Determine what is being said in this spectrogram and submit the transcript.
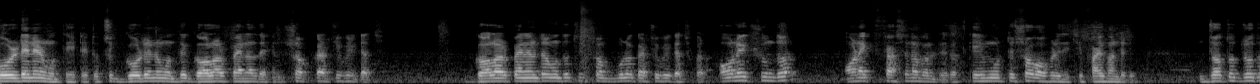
গোল্ডেনের মধ্যে এটা। এটা হচ্ছে গোল্ডেনের মধ্যে গলার প্যানেল দেখেন, সব কারচুপির কাজ। গলার প্যানেলটার মধ্যে হচ্ছে সম্পূর্ণ কারচুপির কাজ করা। অনেক সুন্দর, অনেক ফ্যাশনেবল ড্রেস আজকে এই মুহূর্তে সব অফারে দিচ্ছি ফাইভ হান্ড্রেডে যত দ্রুত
